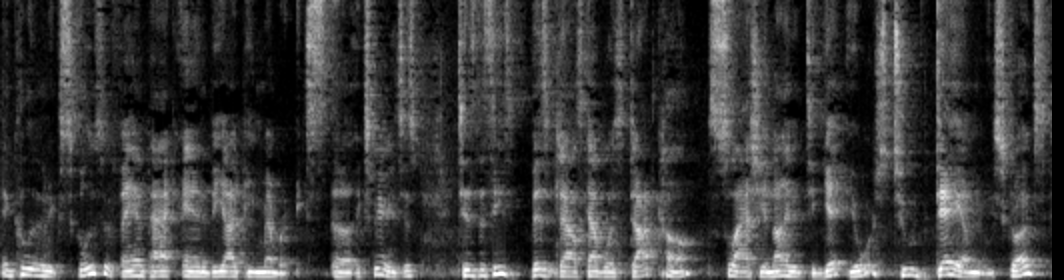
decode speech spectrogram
include an exclusive fan pack and VIP member ex- uh, experiences. Tis the season. Visit DallasCowboys.com slash United to get yours today. I'm Newy Scruggs.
